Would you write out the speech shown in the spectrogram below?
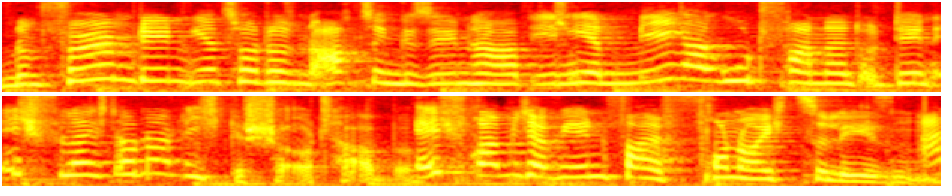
einem Film, den ihr 2018 gesehen habt, den ihr mega gut fandet und den ich vielleicht auch noch nicht geschaut habe. Ich freue mich auf jeden Fall, von euch zu lesen. An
